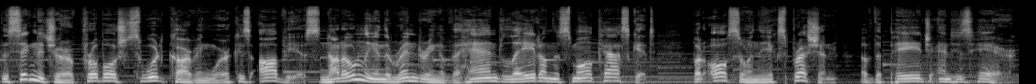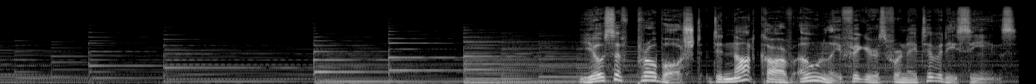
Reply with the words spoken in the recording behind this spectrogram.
The signature of Probošt's wood carving work is obvious not only in the rendering of the hand laid on the small casket, but also in the expression of the page and his hair. Josef Probošt did not carve only figures for nativity scenes.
